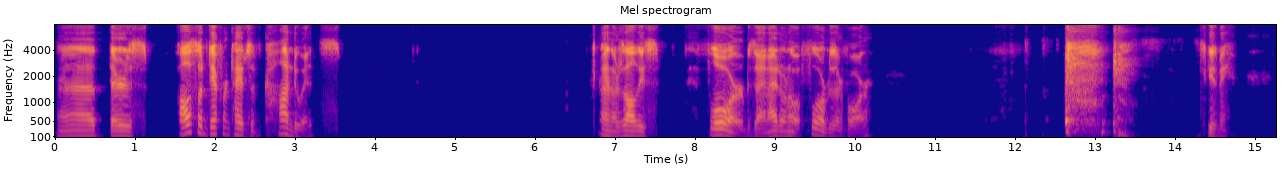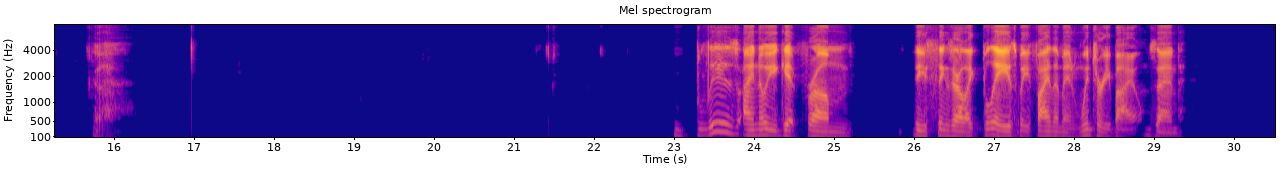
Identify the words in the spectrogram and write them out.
Uh, there's also different types of conduits. And there's all these florbs, and I don't know what florbs are for. Excuse me. Ugh. Blizz I know you get from these things that are like blaze, but you find them in wintry biomes, and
